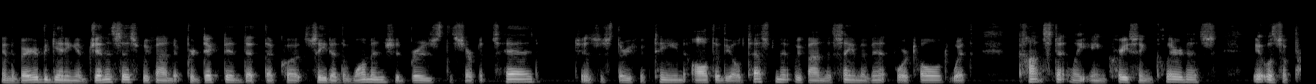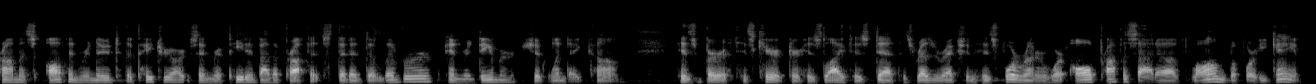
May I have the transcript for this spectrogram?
in the very beginning of Genesis, we find it predicted that the quote seed of the woman should bruise the serpent's head. Genesis 3:15. All through the Old Testament, we find the same event foretold with constantly increasing clearness. It was a promise often renewed to the patriarchs and repeated by the prophets that a deliverer and redeemer should one day come. His birth, his character, his life, his death, his resurrection, his forerunner were all prophesied of long before he came.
